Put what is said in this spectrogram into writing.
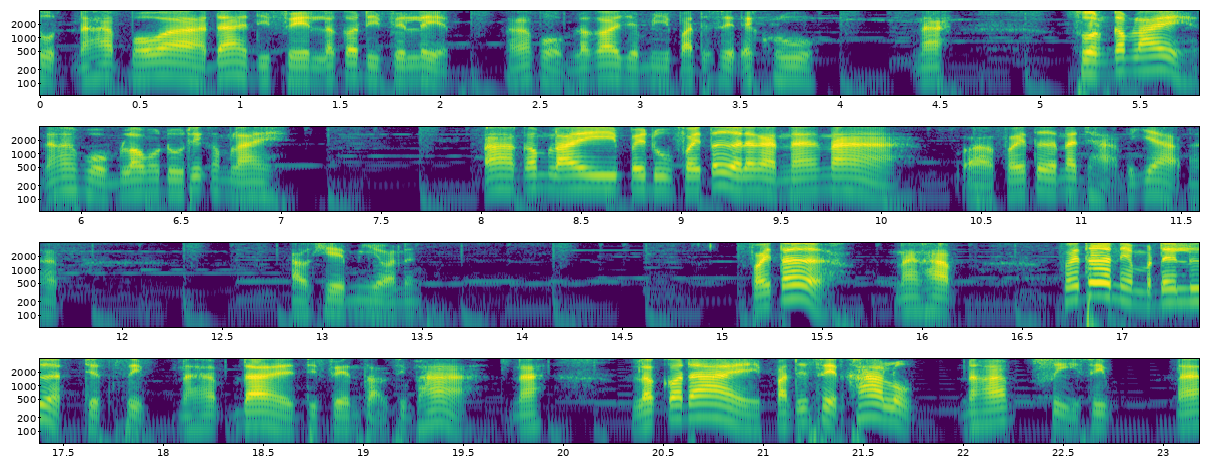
สุดนะครับ เพราะว่าได้ดีเฟนแล้วก็ดีเฟนเลทนะครับผมแล้วก็จะมีปฏิเสธเอ็กครูนะส่วนกำไรนะครับผมเรามาดูที่กำไรอ่ากำไรไปดูไฟเตอร์แล้วกันนะหน้าอ่าไฟเตอร์น่าจะหาไม่ยากนะครับโอเคมีอันหนึ่งไฟเตอร์นะครับไฟเตอร์เนี่ยมันได้เลือด 70 นะครับ ได้ดีเฟน35 นะ แล้วก็ได้ปฏิเสธค่าหลบนะครับ 40 นะ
